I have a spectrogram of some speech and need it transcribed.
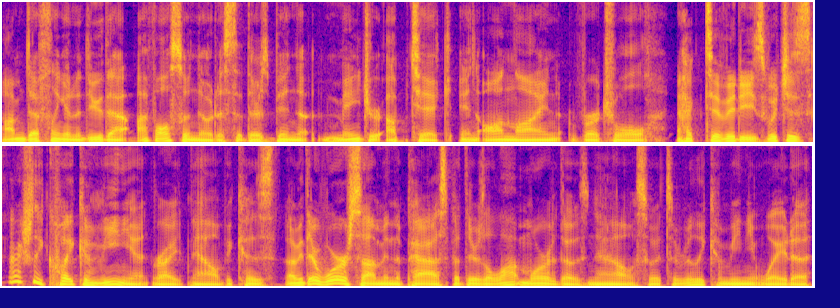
I'm definitely going to do that. I've also noticed that there's been a major uptick in online virtual activities, which is actually quite convenient right now because I mean there were some in the past, but there's a lot more of those now. So it's a really convenient way to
